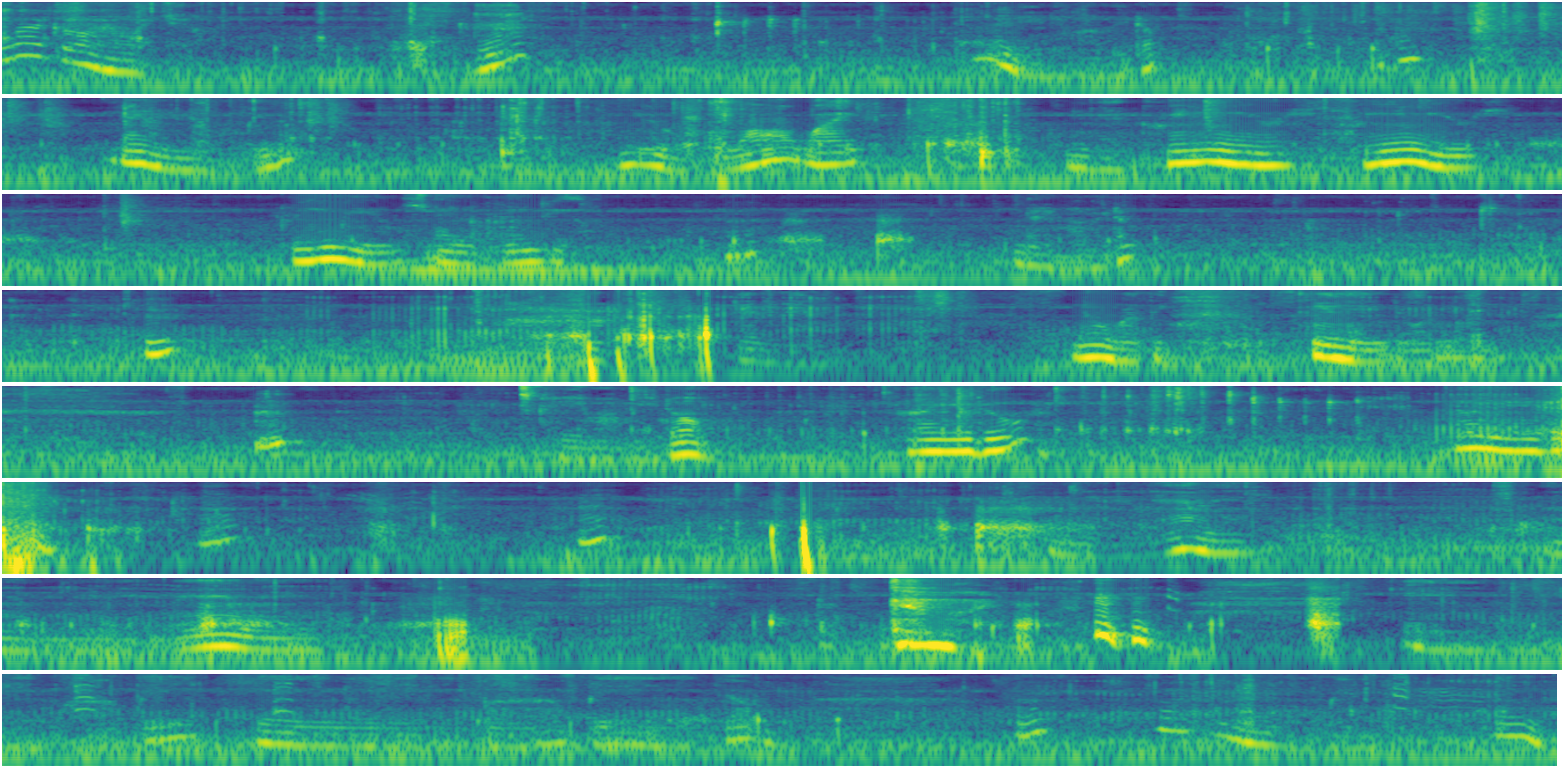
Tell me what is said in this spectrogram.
Going on with you? Huh? Hey, Bobby, don't. Hey, Bobby, You a long way. You got cream ears, cream ears, cream ears, and a Bobby, don't. Hmm? No, Bobby. Hey, how you doing, Hmm? Hey. How you doing? How you doing? Huh? Harry. Harry. Come on. hey, Bobby. Hey, Bobby. Come. Hmm? Hmm. Hmm.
